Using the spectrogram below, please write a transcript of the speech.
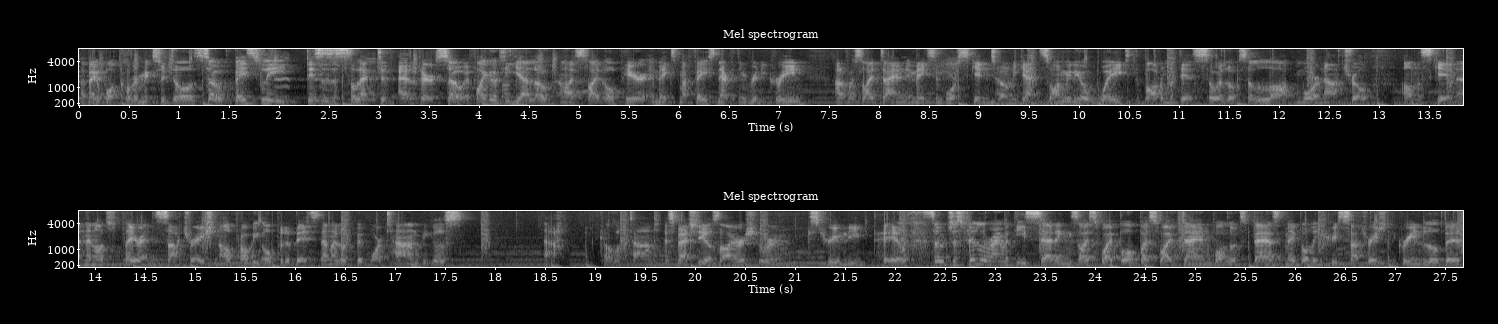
about what color mixer does. So basically this is a selective editor. So if I go to yellow and I slide up here, it makes my face and everything really green. And if I slide down, it makes it more skin tone again. So I'm gonna go way to the bottom of this so it looks a lot more natural on the skin. And then I'll just play around the saturation. I'll probably up it a bit so then I look a bit more tan because, gotta look tanned, especially us Irish who are extremely pale. So just fiddle around with these settings. I swipe up, I swipe down, what looks best. Maybe I'll increase saturation of the green a little bit.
